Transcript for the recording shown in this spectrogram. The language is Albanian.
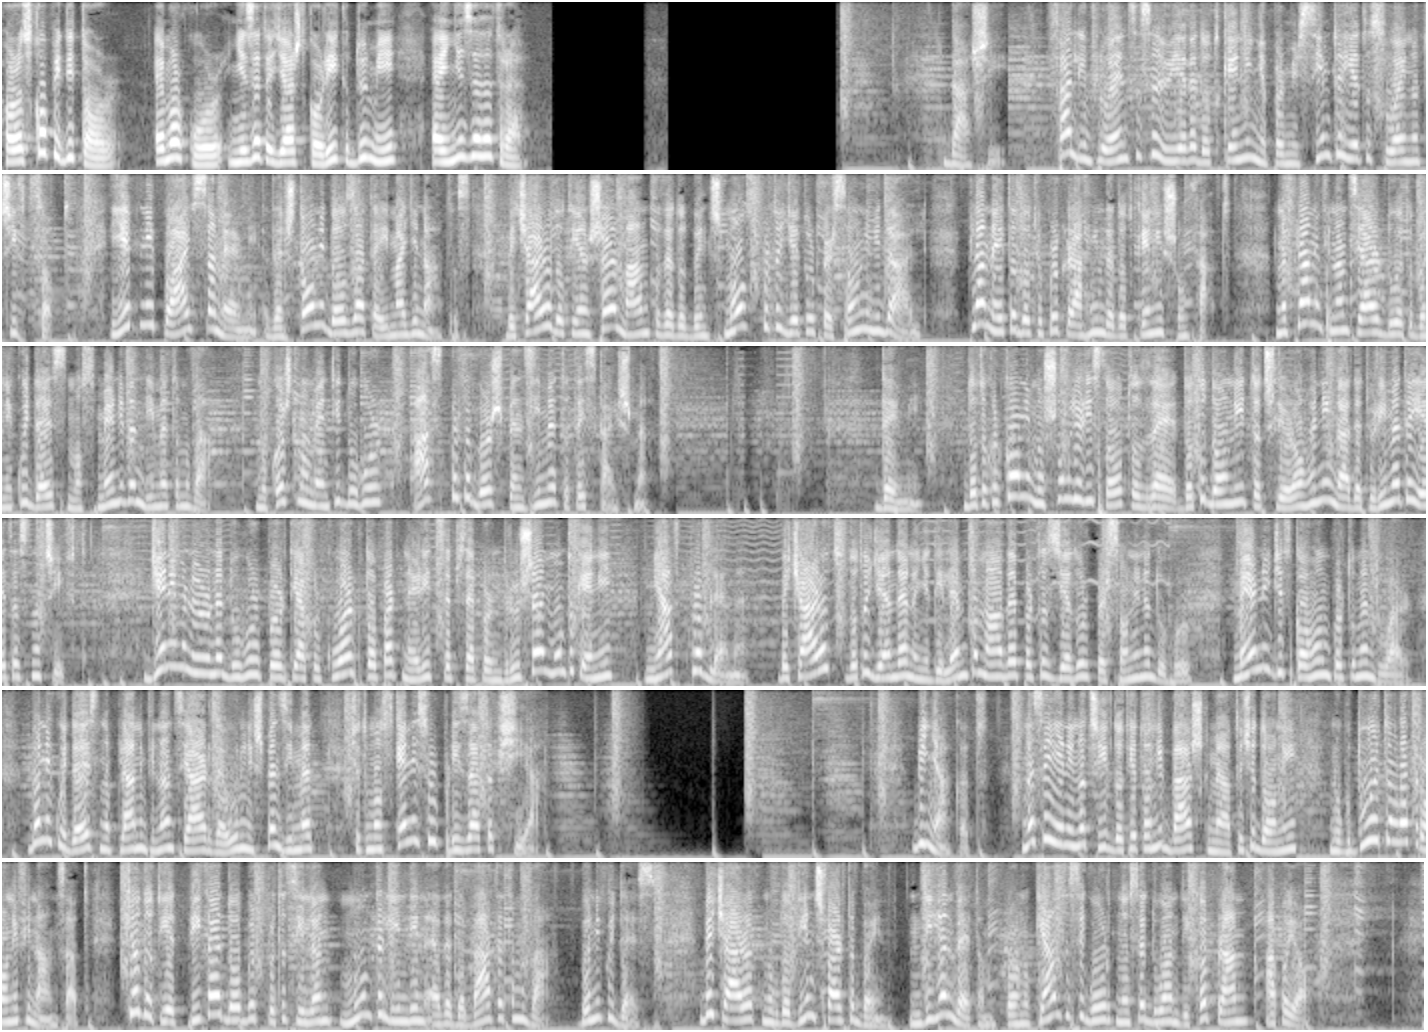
Horoskopi ditor, e mërkur, njëzet e gjashtë korrik dy mijë e njëzet e tre. Dashi, Falë influencës së yjeve do të keni një përmirësim të jetës suaj në çift sot. Jepni po aq sa merrni dhe shtoni dozat e imagjinatës. Beqarët do të jenë sharmantë dhe do të bëjnë çmos për të gjetur personin ideal. Planetët do t'ju përkrahin dhe do të keni shumë fat. Në planin financiar duhet të bëni kujdes mos merrni vendime të mëdha. Nuk është momenti i duhur as për të bërë shpenzime të tejskajshme. Demi. Do të kërkoni më shumë liri sot dhe do të doni të çliroheni nga detyrimet e jetës në çift. Gjeni mënyrën e duhur për t'ia kërkuar këto partnerit sepse përndryshe mund të keni mjaft probleme. Beqarët do të gjenden në një dilemë të madhe për të zgjedhur personin e duhur. Merrni gjithë kohën për t'u menduar. Bëni kujdes në planin financiar dhe ulni shpenzimet që të mos keni surpriza të këqija. Binjakët, Nëse jeni në çift do të jetoni bashkë me atë që doni, nuk duhet të ngatërroni financat. Kjo do të jetë pika e dobët për të cilën mund të lindin edhe debate të mëdha. Bëni kujdes. Beqarët nuk do dinë çfarë të bëjnë. Ndihen vetëm, por nuk janë të sigurt nëse duan dikë pranë apo jo.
